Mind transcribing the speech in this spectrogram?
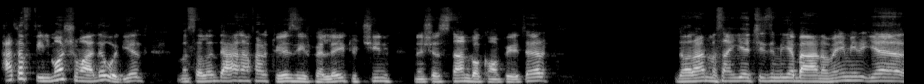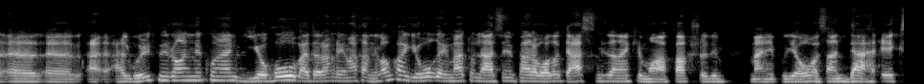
حتی فیلماش اومده بود. یه مثلا ده نفر توی زیرپله تو چین نشستن با کامپیوتر دارن مثلا یه چیزی میگه برنامه می یه الگوریتمی ران می‌کنن یهو و دارن قیمت هم نگاه می‌کنن یهو قیمت اون لحظه میپره بالا دست می‌زنن که موفق شدیم منیپول یهو مثلا 10 x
